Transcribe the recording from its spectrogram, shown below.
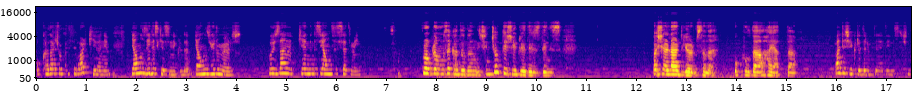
o kadar çok kişi var ki hani yalnız değiliz kesinlikle. Yalnız yürümüyoruz. Bu yüzden kendinizi yalnız hissetmeyin. Programımıza katıldığın için çok teşekkür ederiz Deniz. Başarılar diliyorum sana. Okulda, hayatta. Ben teşekkür ederim dinlediğiniz için.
